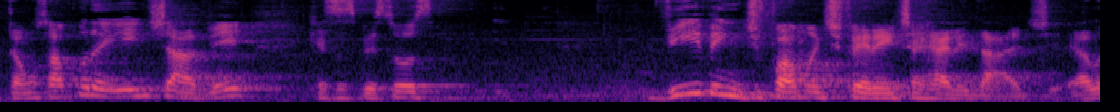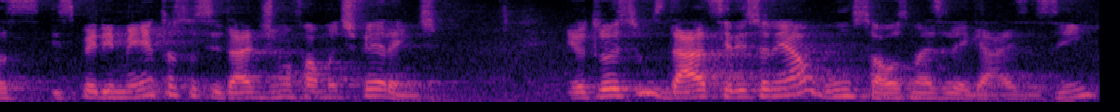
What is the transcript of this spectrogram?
Então, só por aí a gente já vê que essas pessoas vivem de forma diferente a realidade. Elas experimentam a sociedade de uma forma diferente. Eu trouxe uns dados, selecionei alguns só os mais legais, assim,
